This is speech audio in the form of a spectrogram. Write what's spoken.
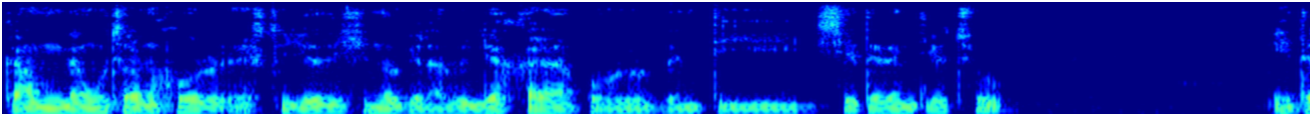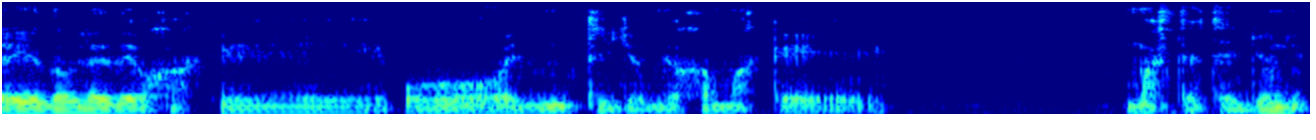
Cambia mucho, a lo mejor estoy yo diciendo que la Biblia es cara por 27-28 y trae el doble de hojas que o el, un trillón de hojas más que Masterchef Junior.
